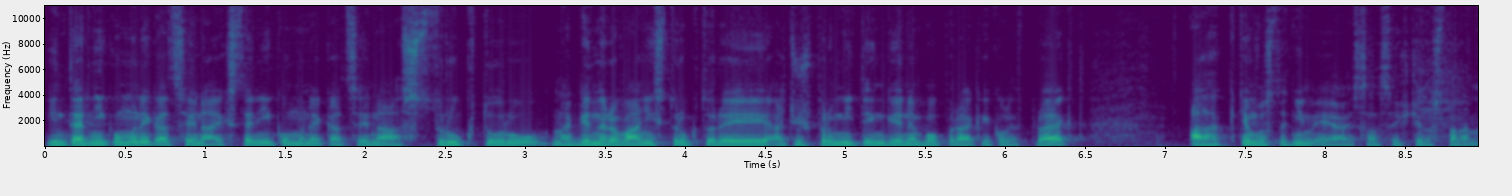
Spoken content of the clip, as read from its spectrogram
interní komunikaci, na externí komunikaci, na strukturu, na generování struktury, ať už pro meetingy nebo pro jakýkoliv projekt. A k těm ostatním AI se ještě dostaneme.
